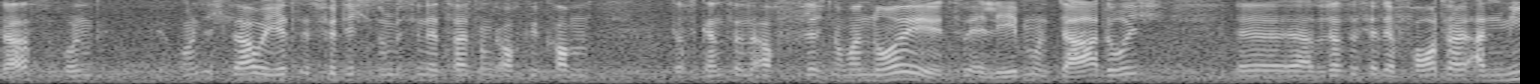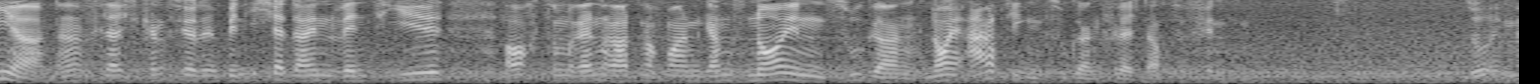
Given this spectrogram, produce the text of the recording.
das und, und ich glaube, jetzt ist für dich so ein bisschen der Zeitpunkt auch gekommen, das Ganze auch vielleicht nochmal neu zu erleben und dadurch, äh, also das ist ja der Vorteil an mir. Ne? Vielleicht kannst du, bin ich ja dein Ventil, auch zum Rennrad nochmal einen ganz neuen Zugang, neuartigen Zugang vielleicht auch zu finden. So, im,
